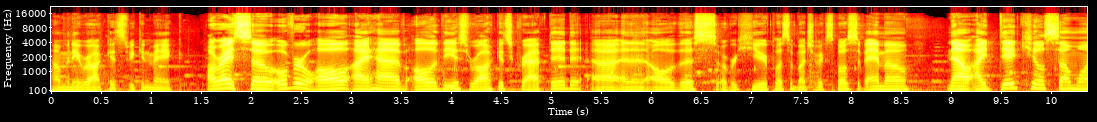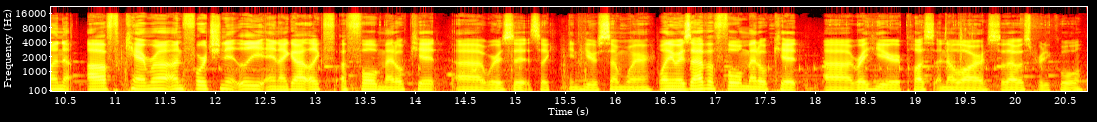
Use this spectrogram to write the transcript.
how many rockets we can make. Alright, so overall, I have all of these rockets crafted, uh, and then all of this over here, plus a bunch of explosive ammo, Now, I did kill someone off camera, unfortunately, and I got like a full metal kit. Uh, where is it? It's like in here somewhere. Well, anyways, I have a full metal kit uh, right here, plus an LR, so that was pretty cool.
